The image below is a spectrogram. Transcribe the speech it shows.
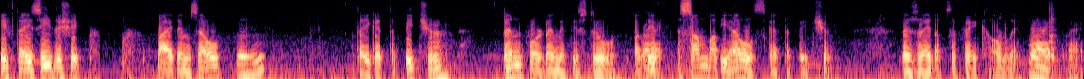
If they see the ship by themselves, hmm they get the picture, then for them it is true. But Right. if somebody else get the picture, they say that's a fake only. right, right.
